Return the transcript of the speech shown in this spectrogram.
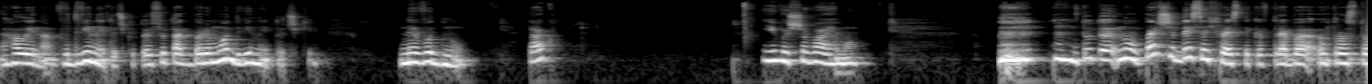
Галина, в дві ниточки. Тобто, отак беремо дві ниточки. Не в одну. Так? І вишиваємо. Тут е, ну, перші 10 хрестиків треба е, просто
